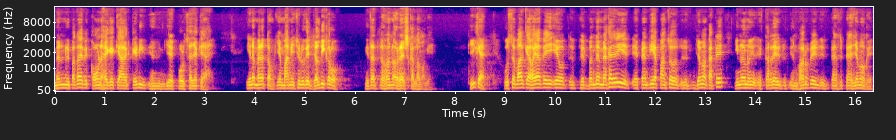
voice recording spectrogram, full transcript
ਮੈਨੂੰ ਨਹੀਂ ਪਤਾ ਵੀ ਕੌਣ ਹੈਗੇ ਕਿਆ ਕਿਹੜੀ ਜੇ ਪੁਲਿਸ ਹੈ ਜਾਂ ਕਿਆ ਹੈ। ਇਹਨੇ ਮੈਨੂੰ ਧਮਕੀਆਂ ਮਾਰਨੀ ਸ਼ੁਰੂ ਕਿ ਜਲਦੀ ਕਰੋ ਨਹੀਂ ਤਾਂ ਤੁਹਾਨੂੰ ਅਰੈਸਟ ਕਰ ਲਵਾਂਗੇ। ਠੀਕ ਹੈ? ਉਸ ਤੋਂ ਬਾਅਦ ਕੀ ਹੋਇਆ ਵੀ ਇਹ ਫਿਰ ਬੰਦੇ ਮੈਂ ਕਿਹਾ ਜੀ ਇਹ 35 ਜਾਂ 500 ਜਮ੍ਹਾਂ ਕਰਤੇ ਇਹਨਾਂ ਨੂੰ ਕਰਦੇ ਇਨਫਾਰਮ ਪੇ ਪੈਸੇ ਪੈਸੇ ਜਮ੍ਹਾਂ ਹੋ ਗਏ।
